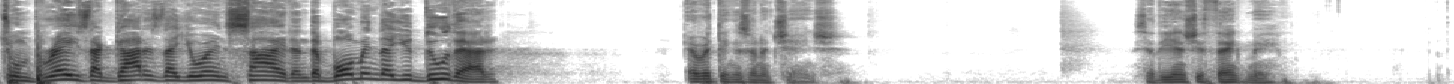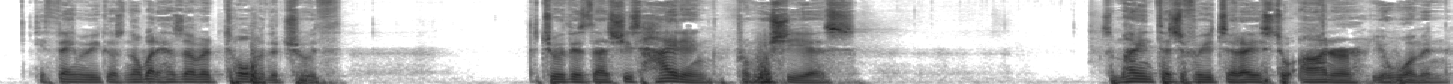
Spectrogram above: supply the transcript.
to embrace that goddess that you're inside. And the moment that you do that, everything is going to change. So at the end, she thanked me. She thanked me because nobody has ever told her the truth. The truth is that she's hiding from who she is. So my intention for you today is to honor your woman.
